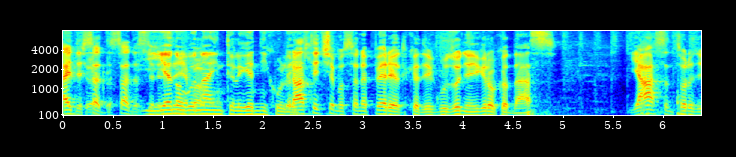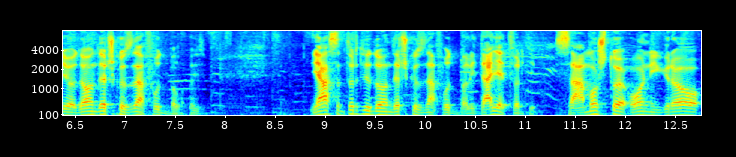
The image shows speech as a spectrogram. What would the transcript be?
ajde sad, sad da se jednog od najinteligentnijih u ligi. Vratit ćemo se na period kad je Guzonja igrao kod nas. Ja sam tvrdio da on dečko zna futbol. Ja sam tvrdio da on dečko zna futbol i dalje tvrdim. Samo što je on igrao,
